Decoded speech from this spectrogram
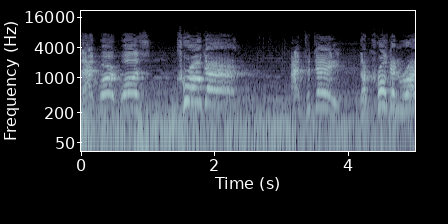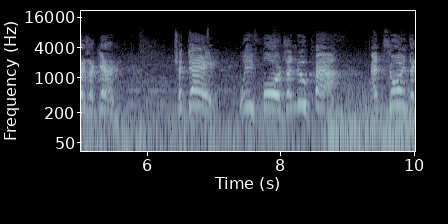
That word was Krogan! And today, the Krogan rise again. Today, we forge a new path and join the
